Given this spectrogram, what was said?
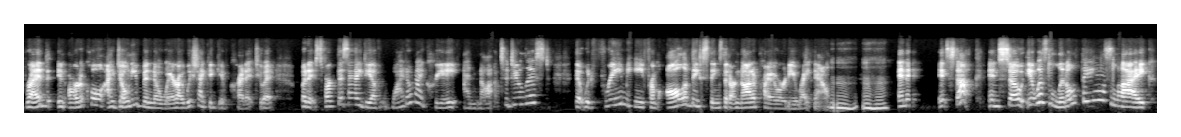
read an article, I don't even know where, I wish I could give credit to it, but it sparked this idea of why don't I create a not to do list that would free me from all of these things that are not a priority right now. Mm-hmm. And it, it stuck. And so it was little things like,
